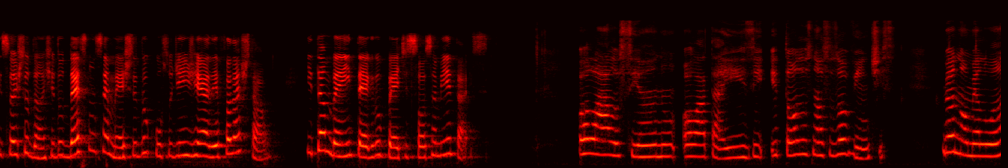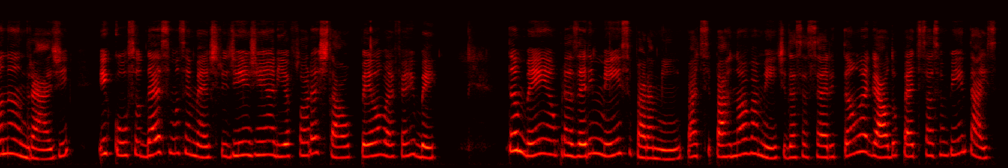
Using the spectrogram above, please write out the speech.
e sou estudante do décimo semestre do curso de Engenharia Florestal e também integro o PET Socioambientais. Olá, Luciano. Olá, Thaís e todos os nossos ouvintes. Meu nome é Luana Andrade e curso o décimo semestre de Engenharia Florestal pela UFRB. Também é um prazer imenso para mim participar novamente dessa série tão legal do PET Socioambientais,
